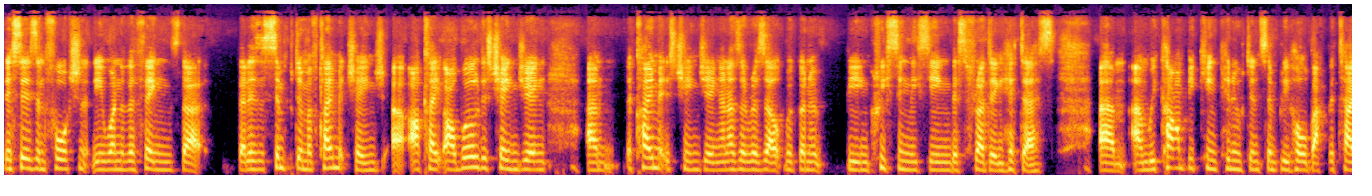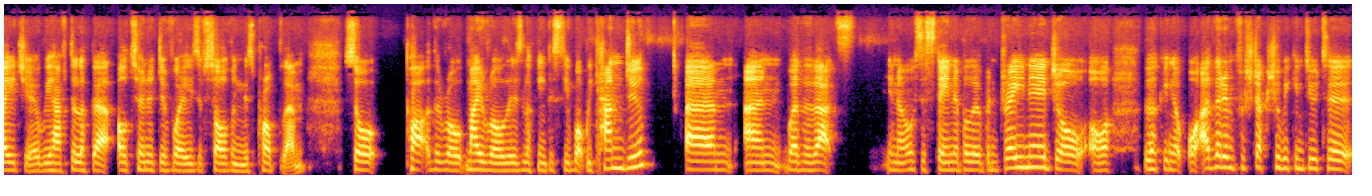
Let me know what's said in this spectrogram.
this is unfortunately one of the things that that is a symptom of climate change. Uh, our our world is changing, um, the climate is changing, and as a result, we're going to be increasingly seeing this flooding hit us. Um, and we can't be King Canute and simply hold back the tide here. We have to look at alternative ways of solving this problem. So part of the role, my role is looking to see what we can do um, and whether that's you know sustainable urban drainage or or looking at what other infrastructure we can do to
